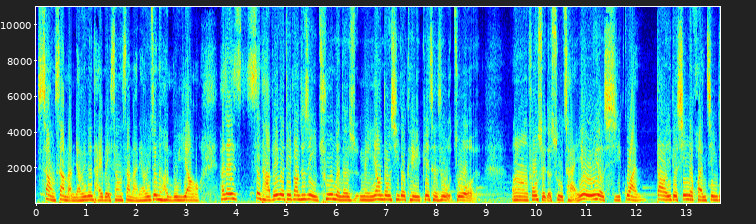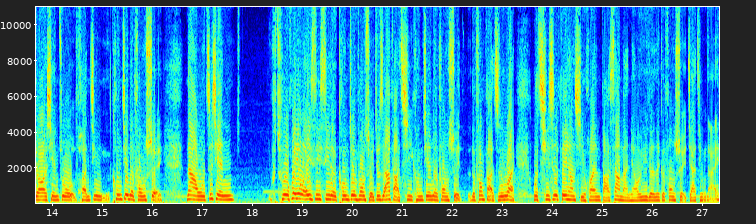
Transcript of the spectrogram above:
上萨满疗愈跟台北上萨满疗愈真的很不一样哦，他在圣塔菲那个地方，就是你出门的每一样东西都可以变成是我做。嗯，风水的素材，因为我有习惯到一个新的环境就要先做环境空间的风水。那我之前除了会用 ACC 的空间风水，就是阿法器空间的风水的方法之外，我其实非常喜欢把萨满疗愈的那个风水加进来。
